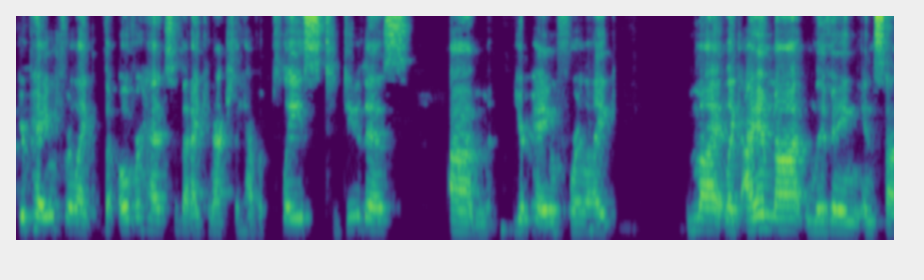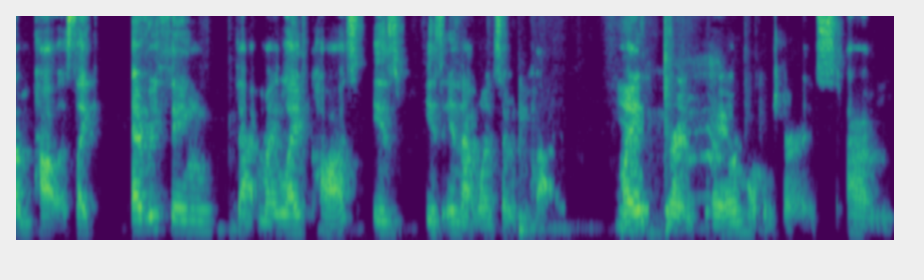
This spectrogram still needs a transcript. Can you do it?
you're paying for like the overhead so that I can actually have a place to do this. Um, you're paying for like my like I am not living in some palace. Like everything that my life costs is is in that 175. My insurance, my own health insurance, um,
